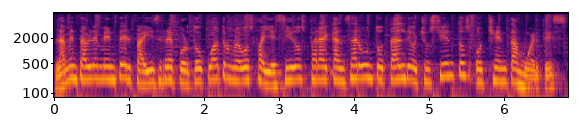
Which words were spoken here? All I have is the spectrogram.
Lamentablemente el país reportó cuatro nuevos fallecidos para alcanzar un total de 880 muertes.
